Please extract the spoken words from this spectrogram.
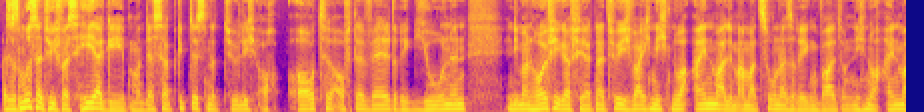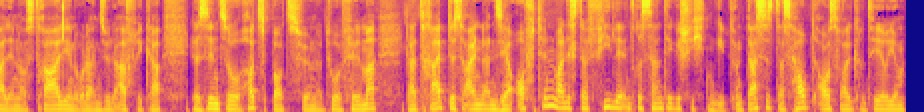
Also es muss natürlich was hergeben und deshalb gibt es natürlich auch Orte auf der Welt, Regionen, in die man häufiger fährt. Natürlich war ich nicht nur einmal im Amazonas-Regenwald und nicht nur einmal in Australien oder in Südafrika. Das sind so Hotspots für Naturfilmer. Da treibt es einen dann sehr oft hin, weil es da viele interessante Geschichten gibt. Und das ist das Hauptauswahlkriterium.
